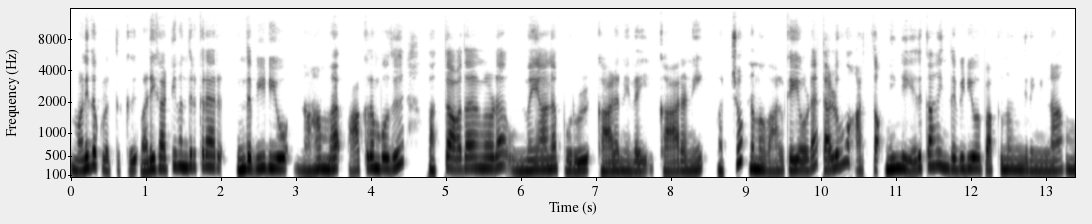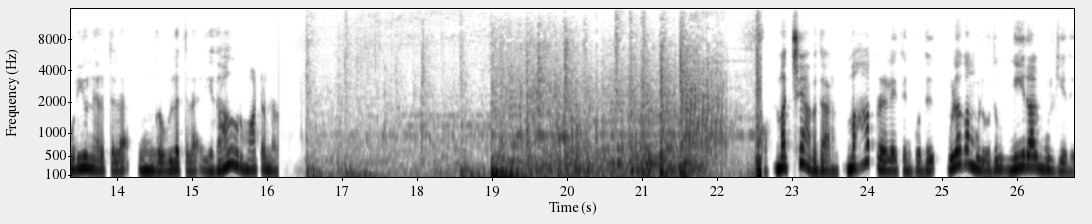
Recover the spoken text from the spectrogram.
மனித குலத்துக்கு வழிகாட்டி வந்திருக்கிறாரு. இந்த வீடியோ நாம பாக்குறம்போது பத்து அவதாரங்களோட உண்மையான பொருள் காலநிலை காரணி மற்றும் நம்ம வாழ்க்கையோட தழுவும் அர்த்தம். நீங்க எதுக்காக இந்த வீடியோவை பார்க்கணுங்கிறீங்கன்னா முடிவு நேரத்துல உங்க உள்ளத்துல ஏதாவது ஒரு மாற்றம் மச்ச அவதாரம் மகா பிரளயத்தின் போது உலகம் முழுவதும் நீரால் மூழ்கியது.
